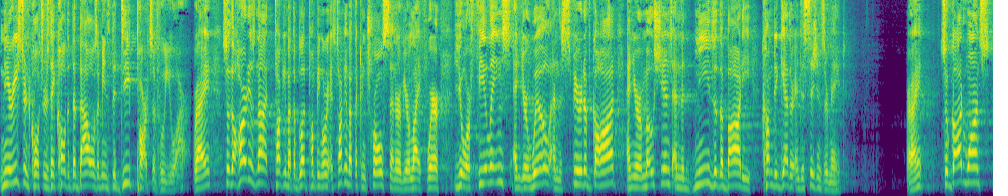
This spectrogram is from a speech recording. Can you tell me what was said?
Near Eastern cultures, they called it the bowels. It means the deep parts of who you are, right? So the heart is not talking about the blood pumping organ. It's talking about the control center of your life where your feelings and your will and the spirit of God and your emotions and the needs of the body come together and decisions are made right? So God wants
